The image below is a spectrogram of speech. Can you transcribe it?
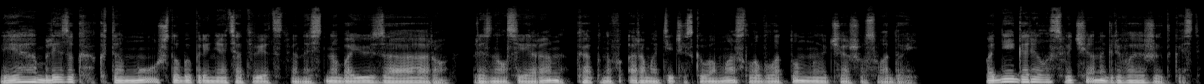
«Я близок к тому, чтобы принять ответственность, но боюсь за Аару», — признался Иран, капнув ароматического масла в латунную чашу с водой. Под ней горела свеча, нагревая жидкость.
